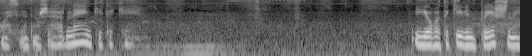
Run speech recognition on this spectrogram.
Ось він вже гарненький такий. І його такий він пишний.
